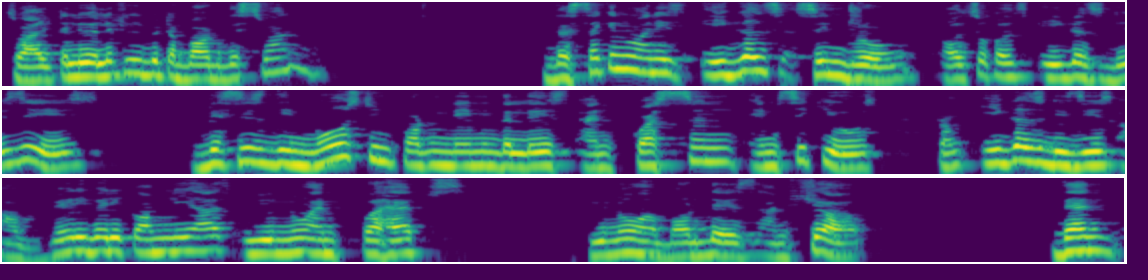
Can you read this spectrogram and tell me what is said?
So I'll tell you a little bit about this one. The second one is Eagles syndrome, also called Eagles disease. This is the most important name in the list and question MCQs from Eagles disease are very very commonly asked. You know and perhaps you know about this I'm sure. Then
